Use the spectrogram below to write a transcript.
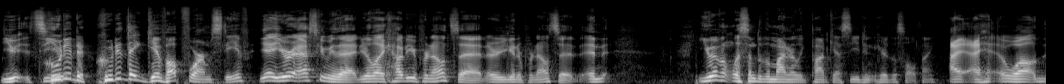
You see, Who did who did they give up for him, Steve? Yeah, you were asking me that. You're like, how do you pronounce that? Are you going to pronounce it? And You haven't listened to the minor league podcast, so you didn't hear this whole thing. I, I well,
